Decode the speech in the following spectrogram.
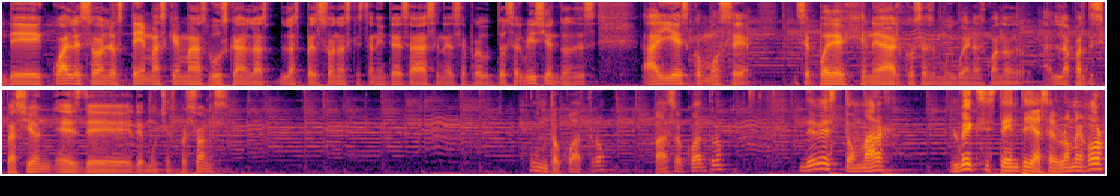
de cuáles son los temas que más buscan las, las personas que están interesadas en ese producto o servicio. Entonces ahí es como se, se puede generar cosas muy buenas cuando la participación es de, de muchas personas. Punto 4. Paso 4. Debes tomar lo existente y hacerlo mejor.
